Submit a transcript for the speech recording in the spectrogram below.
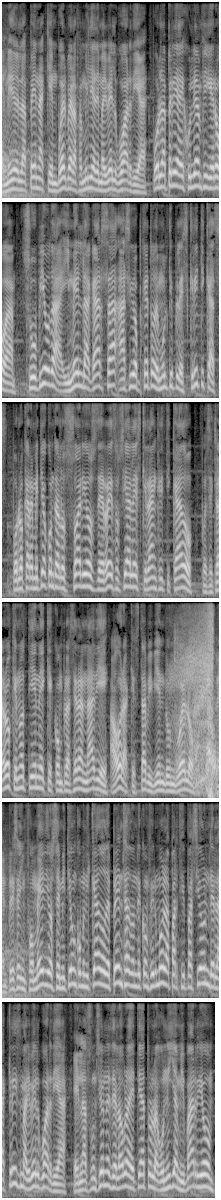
En medio de la pena que envuelve a la familia de Maribel Guardia por la pérdida de Julián Figueroa, su viuda Imelda Garza ha sido objeto de múltiples críticas, por lo que arremetió contra los usuarios de redes sociales que la han criticado, pues declaró que no tiene que complacer a nadie ahora que está viviendo un duelo. La empresa Infomedios emitió un comunicado de prensa donde confirmó la participación de la actriz Maribel Guardia en las funciones de la obra de teatro Lagunilla Mi Barrio,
